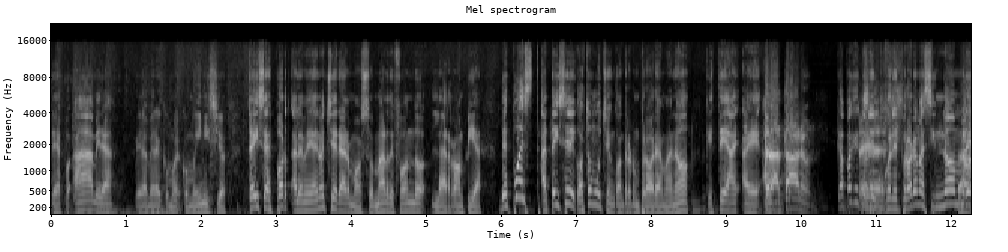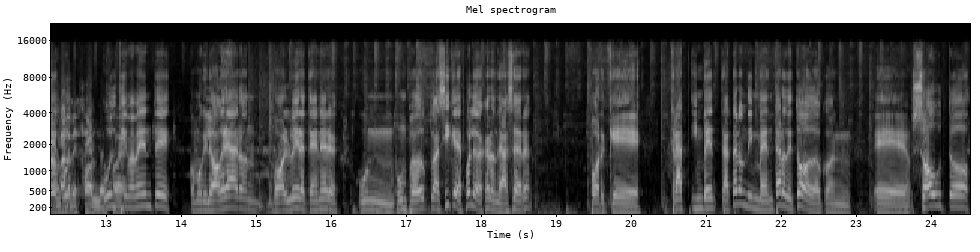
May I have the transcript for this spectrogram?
Después- ah, mira, mira, mira como, como inicio. Teisa Sport a la medianoche era hermoso, Mar de Fondo la rompía. Después a Teisa le costó mucho encontrar un programa, ¿no? Que esté... Trataron. capaz que con el, con el programa sin nombre, No, Mar de Fondo fue. últimamente como que lograron volver a tener un, un producto así que después lo dejaron de hacer porque trataron de inventar de todo con eh, Souto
